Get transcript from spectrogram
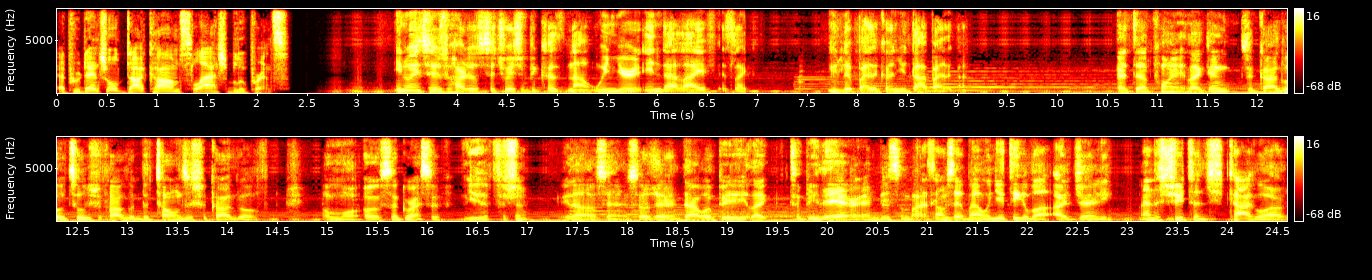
at prudential.com slash blueprints. You know, it's just a hard situation because now when you're in that life, it's like you live by the gun, you die by the gun. At that point, like in Chicago too, Chicago, the tones of Chicago are more are aggressive. Yeah, for sure. You know what I'm saying? So that, that would be like to be there and be somebody. That's what I'm saying, man. When you think about our journey, man, the streets of Chicago are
